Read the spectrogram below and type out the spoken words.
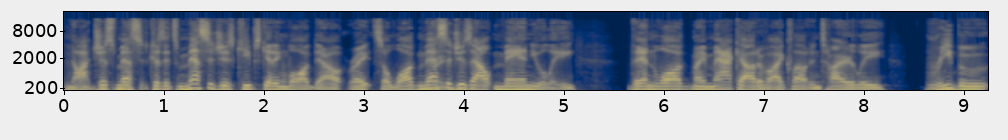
Mm-hmm. Not just message because its messages keeps getting logged out, right? So log messages right. out manually, then log my Mac out of iCloud entirely, reboot,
